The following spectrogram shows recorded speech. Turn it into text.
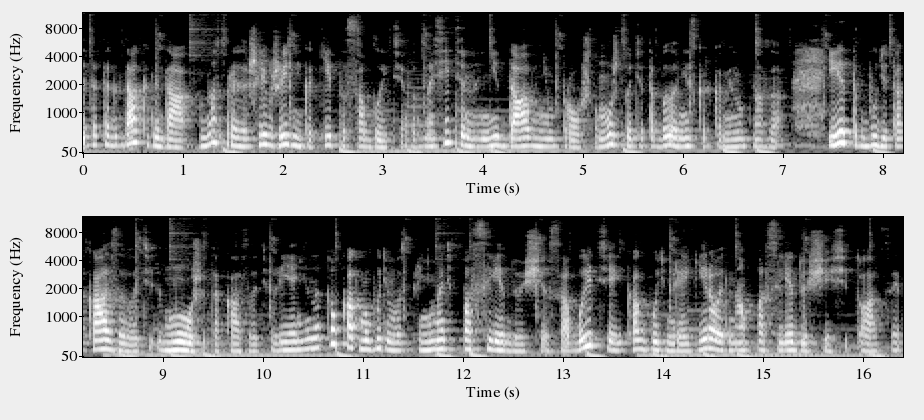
это тогда, когда у нас произошли в жизни какие-то события в относительно недавнем прошлом. Может быть, это было несколько минут назад. И это будет оказывать, может оказывать влияние на то, как мы будем воспринимать последующие события и как будем реагировать на последующие ситуации.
